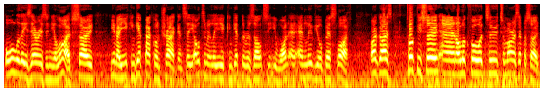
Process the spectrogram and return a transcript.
all of these areas in your life. So you know, you can get back on track and see ultimately you can get the results that you want and, and live your best life. All right, guys, talk to you soon, and I look forward to tomorrow's episode.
